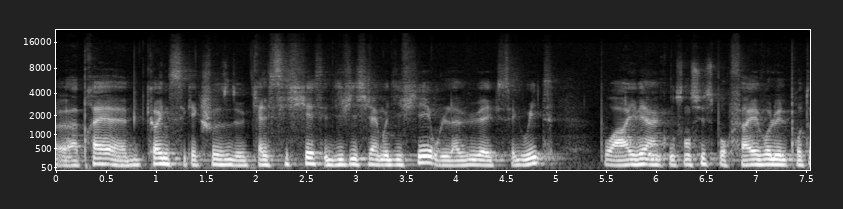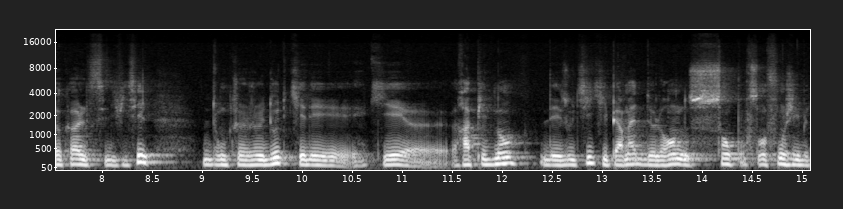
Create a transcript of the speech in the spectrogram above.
Euh, après, Bitcoin, c'est quelque chose de calcifié, c'est difficile à modifier. On l'a vu avec Segwit. Pour arriver à un consensus, pour faire évoluer le protocole, c'est difficile. Donc euh, je doute qu'il y ait, des, qu'il y ait euh, rapidement des outils qui permettent de le rendre 100% fongible.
